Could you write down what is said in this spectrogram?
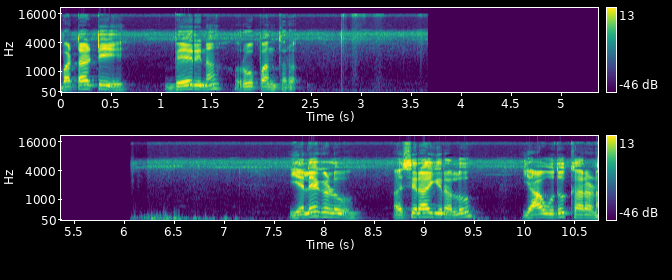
ಬಟಾಟಿ ಬೇರಿನ ರೂಪಾಂತರ. ಎಲೆಗಳು ಹಸಿರಾಗಿರಲು ಯಾವುದು ಕಾರಣ?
